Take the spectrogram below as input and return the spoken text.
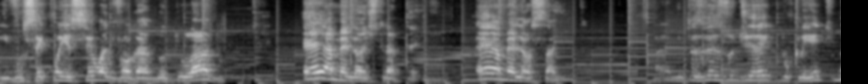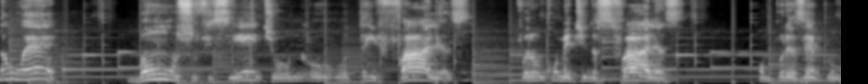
e você conhecer o advogado do outro lado é a melhor estratégia, é a melhor saída. Muitas vezes o direito do cliente não é bom o suficiente ou, ou, ou tem falhas, foram cometidas falhas, como por exemplo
